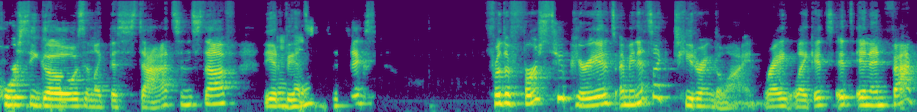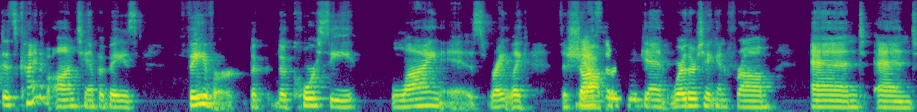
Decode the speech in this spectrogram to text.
Corsi goes and like the stats and stuff, the advanced mm-hmm. statistics. For the first two periods, I mean, it's like teetering the line, right? Like it's it's and in fact, it's kind of on Tampa Bay's favor. The the Corsi line is right, like the shots yeah. that are taken, where they're taken from, and and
